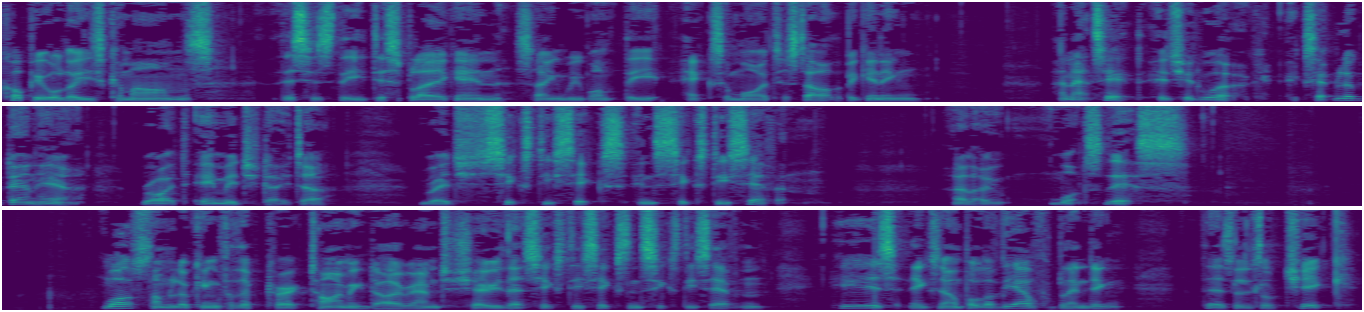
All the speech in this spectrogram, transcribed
Copy all these commands. This is the display again, saying we want the X and Y to start at the beginning. And that's it, it should work. Except look down here, write image data, reg 66 and 67. Hello, what's this? Whilst I'm looking for the correct timing diagram to show you that 66 and 67, here's an example of the alpha blending. There's a little chick,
